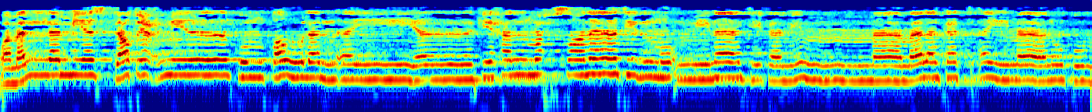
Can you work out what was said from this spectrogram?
ومن لم يستطع منكم طولا أن ينكح المحصنات المؤمنات فمما ملكت أيمانكم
